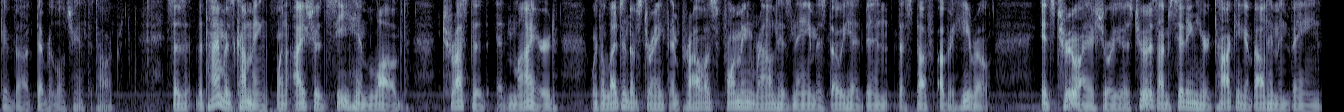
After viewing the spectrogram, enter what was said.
give uh, Deborah a little chance to talk. Says the time was coming when I should see him loved, trusted, admired, with a legend of strength and prowess forming round his name as though he had been the stuff of a hero. It's true, I assure you, as true as I'm sitting here talking about him in vain.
